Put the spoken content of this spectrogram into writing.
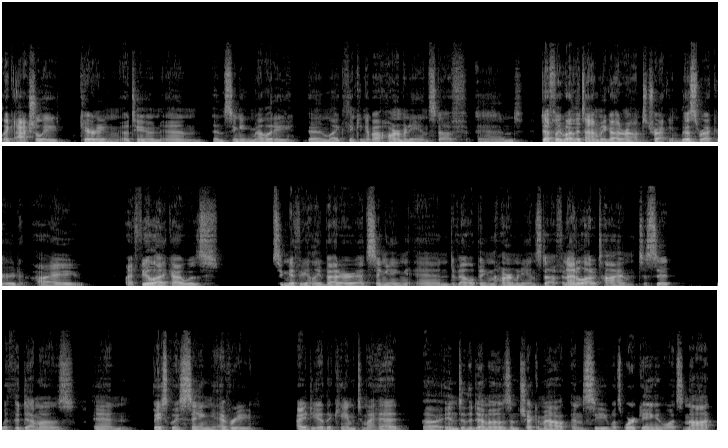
like actually carrying a tune and and singing melody and like thinking about harmony and stuff. And definitely by the time we got around to tracking this record, I I feel like I was significantly better at singing and developing the harmony and stuff. And I had a lot of time to sit with the demos and basically sing every idea that came to my head uh, into the demos and check them out and see what's working and what's not.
